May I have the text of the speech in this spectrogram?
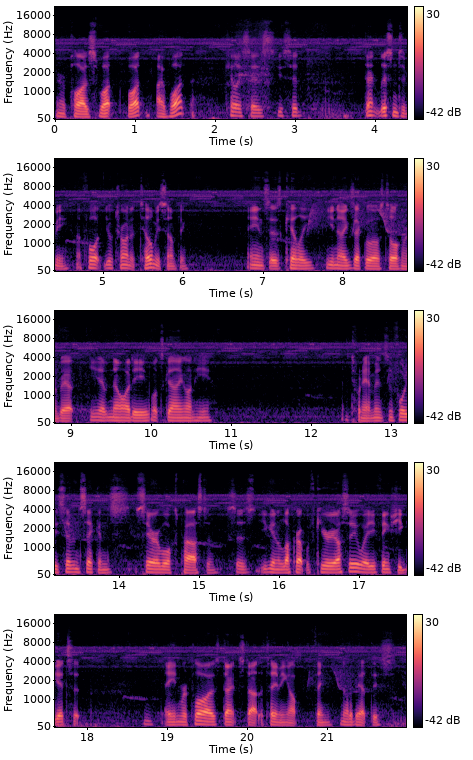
And replies, What? What? I what? Kelly says, You said, Don't listen to me. I thought you were trying to tell me something. Ian says, Kelly, you know exactly what I was talking about. You have no idea what's going on here. At 28 minutes and 47 seconds, Sarah walks past him. Says, You're going to lock her up with curiosity? Where do you think she gets it? Ian replies, Don't start the teaming up thing. Not about this.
